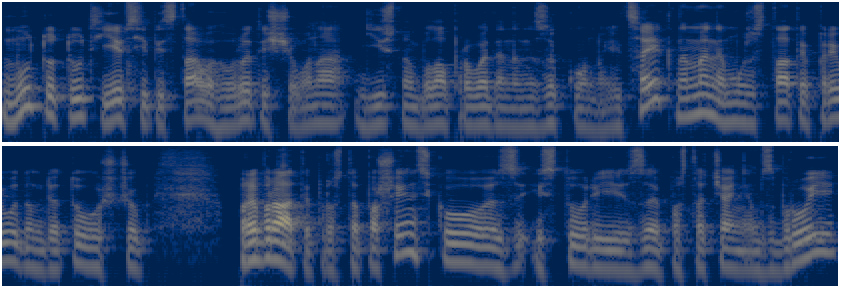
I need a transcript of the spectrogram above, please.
ну то тут є всі підстави говорити, що вона дійсно була проведена незаконно. І це, як на мене, може стати приводом для того, щоб прибрати просто Пашинського з історії з постачанням зброї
